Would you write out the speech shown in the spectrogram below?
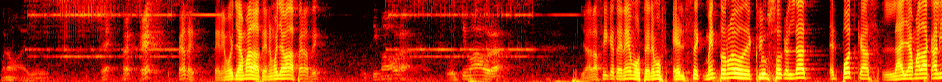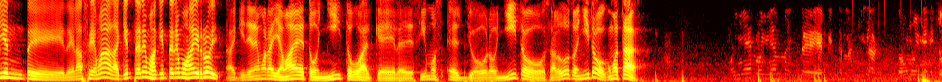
Bueno, ahí... Espérate, tenemos llamada, tenemos llamada, espérate. Última hora. Última hora. Y ahora sí que tenemos, tenemos el segmento nuevo de Club Soccer Dad, el podcast, la llamada caliente de la semana. ¿A quién tenemos? ¿A quién tenemos ahí, Roy? Aquí tenemos la llamada de Toñito, al que le decimos el lloroñito. Saludos, Toñito, ¿cómo estás? Muy bien, muy bien, este, Peter Languila. Todo muy bien. ¿Y tú?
